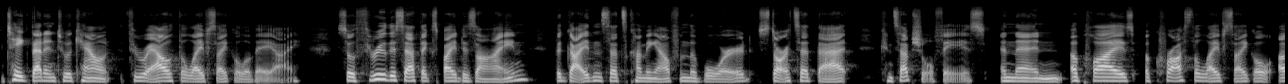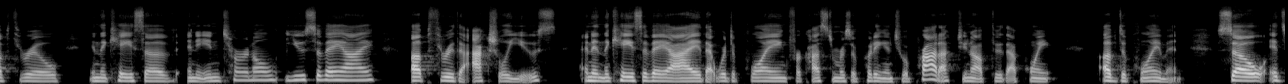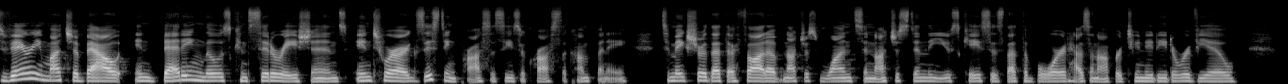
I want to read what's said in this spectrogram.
take that into account throughout the life cycle of AI. So through this ethics by design, the guidance that's coming out from the board starts at that conceptual phase and then applies across the life cycle up through in the case of an internal use of AI, up through the actual use. And in the case of AI that we're deploying for customers or putting into a product, you know, up through that point of deployment. So it's very much about embedding those considerations into our existing processes across the company to make sure that they're thought of not just once and not just in the use cases that the board has an opportunity to review,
